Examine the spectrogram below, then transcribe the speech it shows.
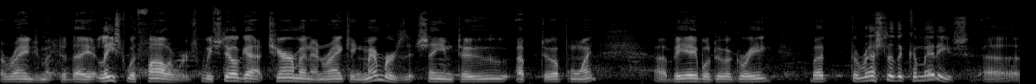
arrangement today, at least with followers. We still got chairman and ranking members that seem to, up to a point, uh, be able to agree. But the rest of the committees, uh,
